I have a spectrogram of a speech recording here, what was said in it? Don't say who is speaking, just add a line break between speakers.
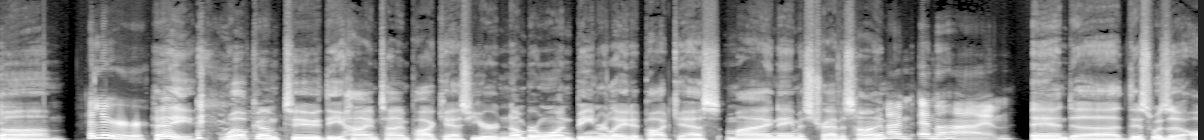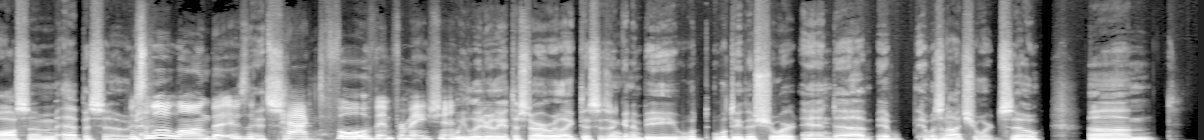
Um,
Hello.
hey, welcome to the Heim Time Podcast, your number one bean related podcast. My name is Travis Heim,
I'm Emma Heim.
and uh, this was an awesome episode.
It's a little long, but it was like
It's
packed full of information.
We literally at the start were like, "This isn't going to be. We'll we'll do this short," and uh, it it was not short. So, um,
